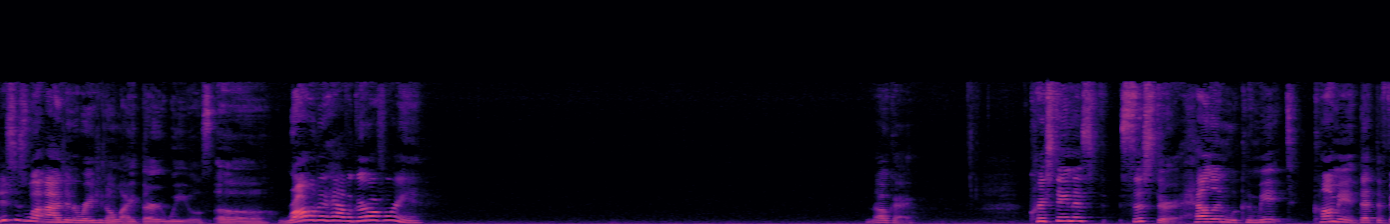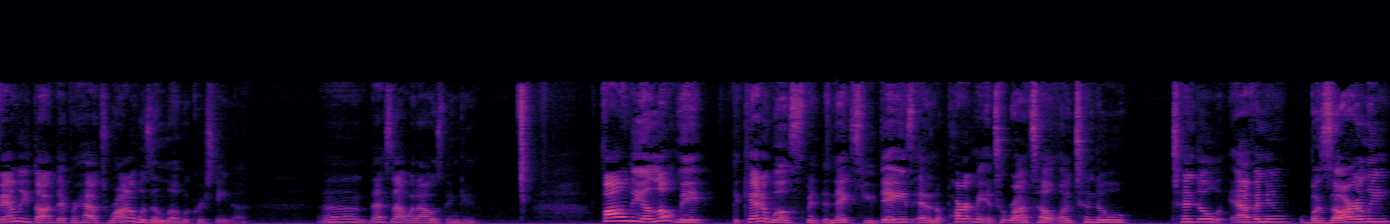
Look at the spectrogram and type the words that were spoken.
This is why our generation don't like third wheels. Uh, Ronald didn't have a girlfriend. Okay. Christina's sister Helen would commit comment that the family thought that perhaps Ronald was in love with Christina. Uh, that's not what I was thinking. Following the elopement, the Kettlewells spent the next few days at an apartment in Toronto on Tyndall, Tyndall Avenue. Bizarrely,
